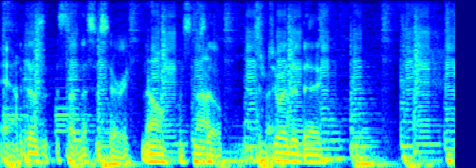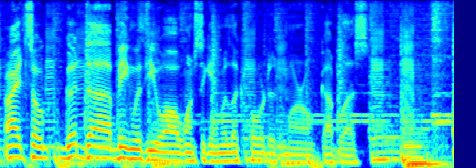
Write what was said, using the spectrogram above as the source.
Yeah. it doesn't. It's not necessary. No, it's not. So That's enjoy the day. All right. So good uh, being with you all once again. We look forward to tomorrow. God bless.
